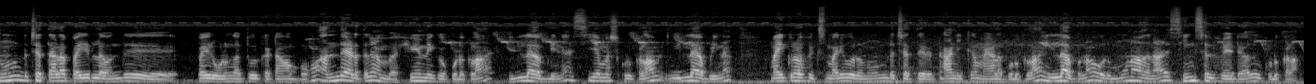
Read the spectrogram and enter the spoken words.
நுண்ணு சத்தால் பயிரில் வந்து பயிர் ஒழுங்காக தூர் கட்டாமல் போகும். அந்த இடத்துல நம்ம ஹியூமிக்கை கொடுக்கலாம். இல்லை அப்படின்னா சிஎம்எஸ் கொடுக்கலாம். இல்லை அப்படின்னா மைக்ரோஃபிக்ஸ் மாதிரி ஒரு நுண்டு சத்து டானிக்கை மேலே கொடுக்கலாம். இல்லை அப்படின்னா ஒரு மூணாவது நாள் சிங் சல்ஃபேட்டாவது கொடுக்கலாம்.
